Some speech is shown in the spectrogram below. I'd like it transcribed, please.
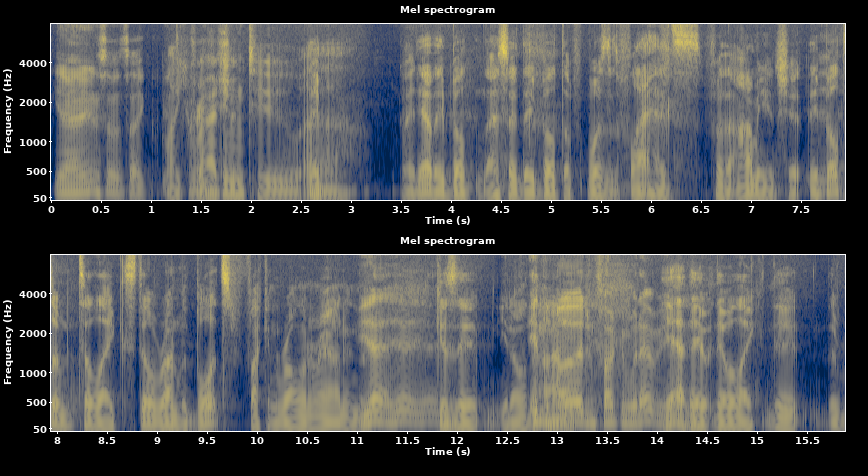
You know what I mean? So it's like, it's like riding shit. to. Uh, go ahead. Yeah, they built. I said they built the what was it the flatheads for the army and shit. They built them to like still run with bullets, fucking rolling around and Yeah, yeah, yeah. because they you know in the army- mud and fucking whatever. Yeah, they they were like the the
